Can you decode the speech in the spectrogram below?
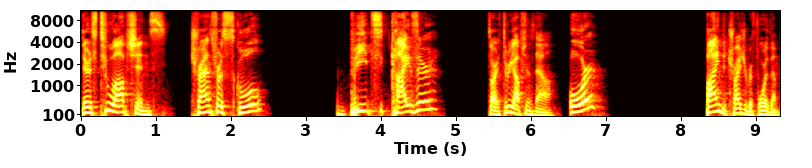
There's two options. Transfer school, beat Kaiser. Sorry, three options now. Or find the treasure before them.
